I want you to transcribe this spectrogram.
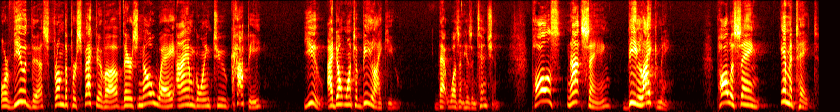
or viewed this from the perspective of there's no way I am going to copy you. I don't want to be like you. That wasn't his intention. Paul's not saying, be like me. Paul is saying, imitate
